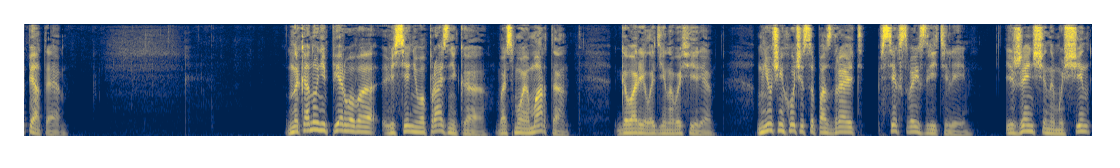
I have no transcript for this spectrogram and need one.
пятая. Накануне первого весеннего праздника, 8 марта, говорила Дина в эфире, мне очень хочется поздравить всех своих зрителей, и женщин, и мужчин,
